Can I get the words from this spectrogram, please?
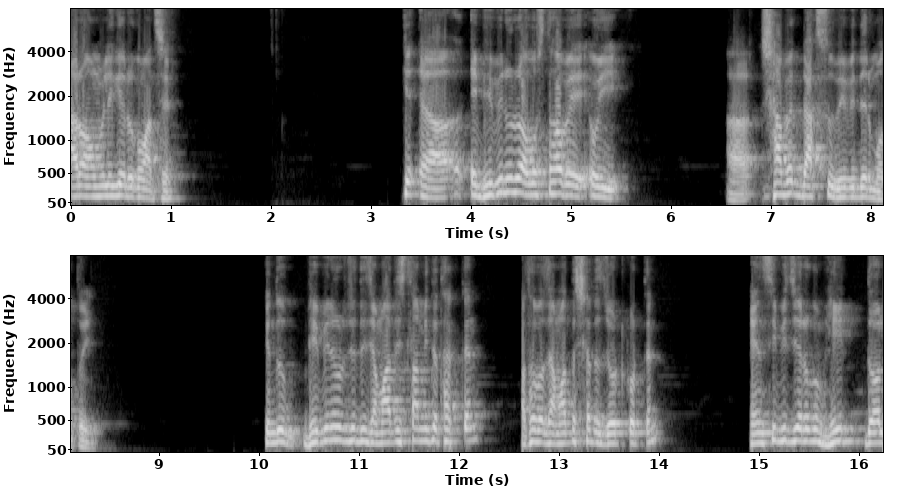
আরও আওয়ামী লীগ এরকম আছে। এই ভিপিনুর অবস্থা হবে ওই সাবেক ডাকসু ভিভিদের মতোই। কিন্তু ভিপিনুর যদি জামাত ইসলামীতে থাকতেন অথবা জামাতের সাথে জোট করতেন। এনসিপি যেরকম হিট দল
